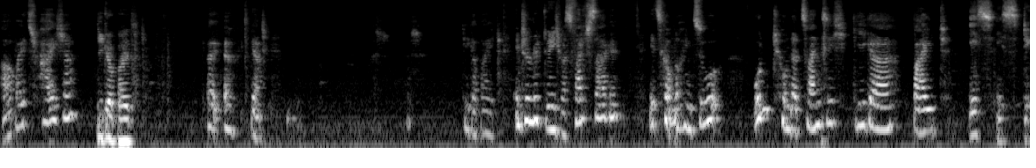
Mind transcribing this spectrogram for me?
Arbeitsspeicher. Gigabyte. Äh, äh, ja. Gigabyte. Entschuldigt, wenn ich was falsch sage. Jetzt kommt noch hinzu und 120 Gigabyte SSD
